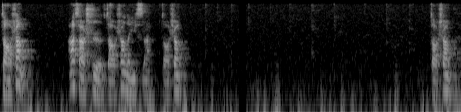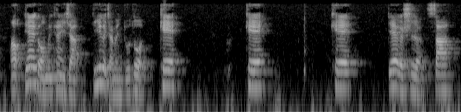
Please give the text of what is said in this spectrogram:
早上，阿萨是早上的意思啊，早上，早上。好，第二个我们看一下，第一个假名读作 k，k，k，第二个是沙，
